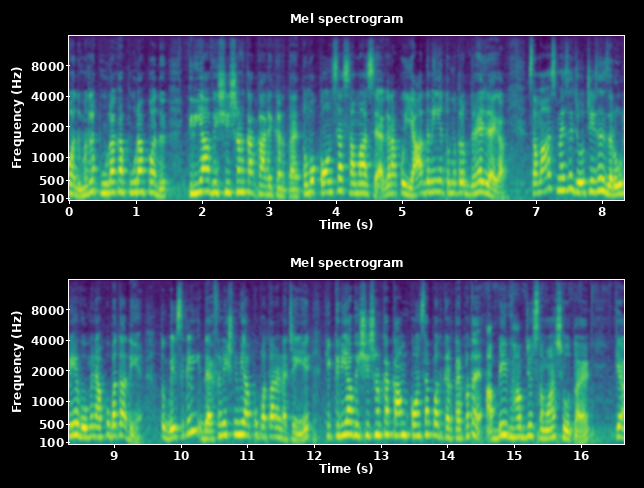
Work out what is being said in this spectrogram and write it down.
पद मतलब पूरा का पूरा पद क्रिया विशेषण का कार्य करता है? तो वो कौन सा समास है? अगर आपको याद नहीं है तो मतलब रह जाएगा। समास में से जो चीज़ें ज़रूरी हैं वो मैंने आपको बता दी हैं। तो बेसिकली डेफिनेशन भी आपको पता रहना चाहिए कि क्रिया विशेषण का काम कौन सा पद करता है? पता है अव्ययभाव जो समास होता है क्या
